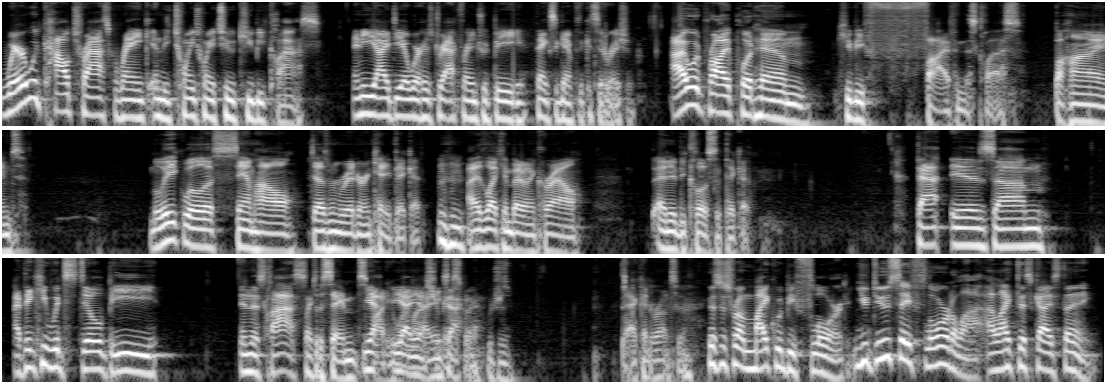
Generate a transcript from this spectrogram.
where would Kyle Trask rank in the 2022 QB class? Any idea where his draft range would be? Thanks again for the consideration. I would probably put him QB five in this class, behind Malik Willis, Sam Howell, Desmond Ridder, and Kenny Pickett. I'd like him better than Corral, and it'd be close to Pickett. That is, um, I think he would still be in this class. Like The same spot Yeah, he won yeah, yeah, year, exactly. which is back in around two. this is from Mike would be floored. You do say floored a lot. I like this guy's thing.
